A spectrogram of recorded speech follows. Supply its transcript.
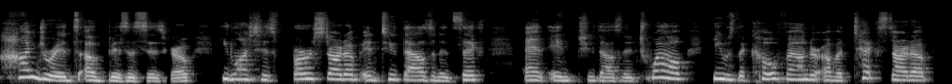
hundreds of businesses grow. He launched his first startup in 2006. And in 2012, he was the co founder of a tech startup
